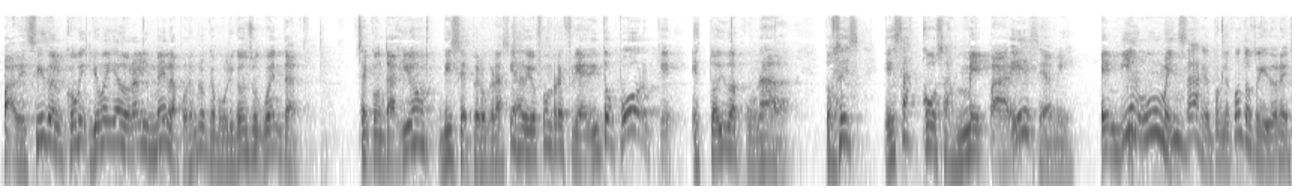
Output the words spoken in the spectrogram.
padecido el COVID. Yo veía a Doralis Mela, por ejemplo, que publicó en su cuenta, se contagió, dice, pero gracias a Dios fue un resfriadito porque estoy vacunada. Entonces, esas cosas me parece a mí. Envían un mensaje, porque ¿cuántos seguidores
